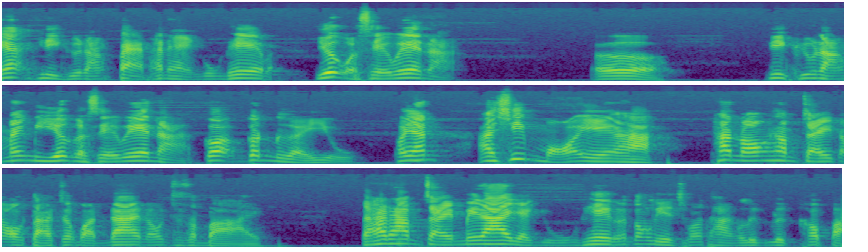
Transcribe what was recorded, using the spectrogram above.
เนี้ยคลินิกผิวหนังแปดพันแห่งกรุงเทพเยอะกว่าเซเว่นอะเออคลินิกผิวหนังแม่งมีเยอะกว่าเซเว่นอะก็ก็เหนื่อยอยู่เพราะฉะนั้นอาชีพหมอเองอะค่ะ ถ้าน้องทำใจออกต่างจังหวัดได้น้องจะสบาย แต่ถ้าทำใจไม่ได้อยากอยู่กรุงเทพก็ต้องเรียนเฉพาะทางลึกๆเข้าไป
